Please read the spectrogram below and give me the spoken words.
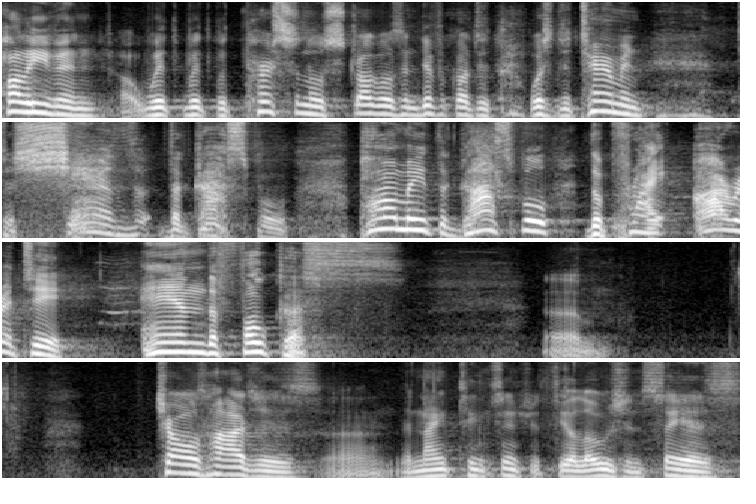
Paul, even uh, with, with, with personal struggles and difficulties, was determined to share the, the gospel. Paul made the gospel the priority and the focus. Um, Charles Hodges, uh, the 19th century theologian, says,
